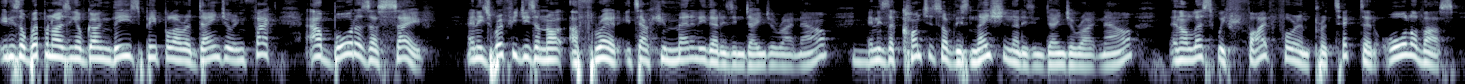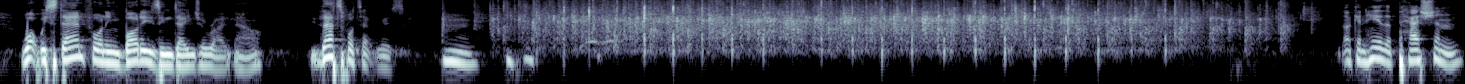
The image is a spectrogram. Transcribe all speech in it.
It is a weaponizing of going, these people are a danger. In fact, our borders are safe. And these refugees are not a threat. It's our humanity that is in danger right now. Mm. And it's the conscience of this nation that is in danger right now. And unless we fight for and protect it, all of us, what we stand for and embody is in danger right now. That's what's at risk. Mm. I can hear the passion.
